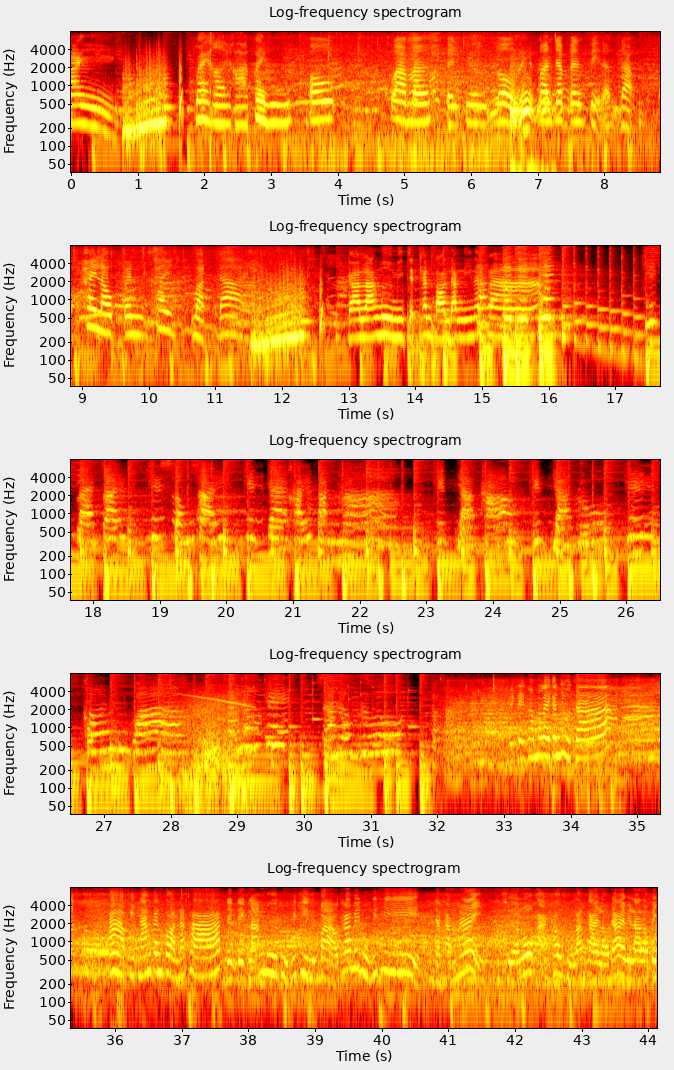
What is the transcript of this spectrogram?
ไม่เคยค่ะไม่รู้เพราะว่ามันเป็นเชื้อโรคมันจะเป็นสีดำๆให้เราเป็นไข้หวัดได้ การล้างมือมี 7 ขั้นตอนดังนี้นะครับ กันอยู่จ๊ะอ่าปิดน้ำกันก่อนนะคะ เด็กๆล้างมือถูกวิธีหรือเปล่า ถ้าไม่ถูกวิธีจะทำให้เชื้อโรคอาจเข้าสู่ร่างกายเราได้ เวลาเราไป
